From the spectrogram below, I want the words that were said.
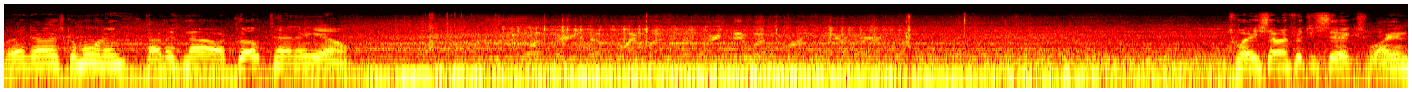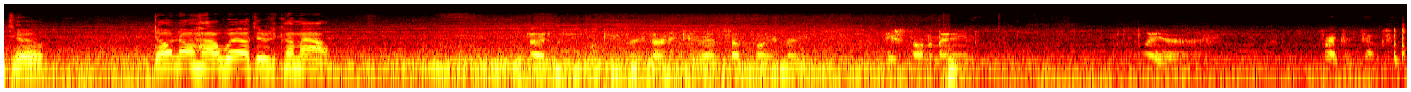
Well, guys, good morning. Time is now 12:10 a.m. 2756, Ryan 2. Don't know how well it would come out. Good. 332 and 723. East on the main. Clear. Frederick Junction.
